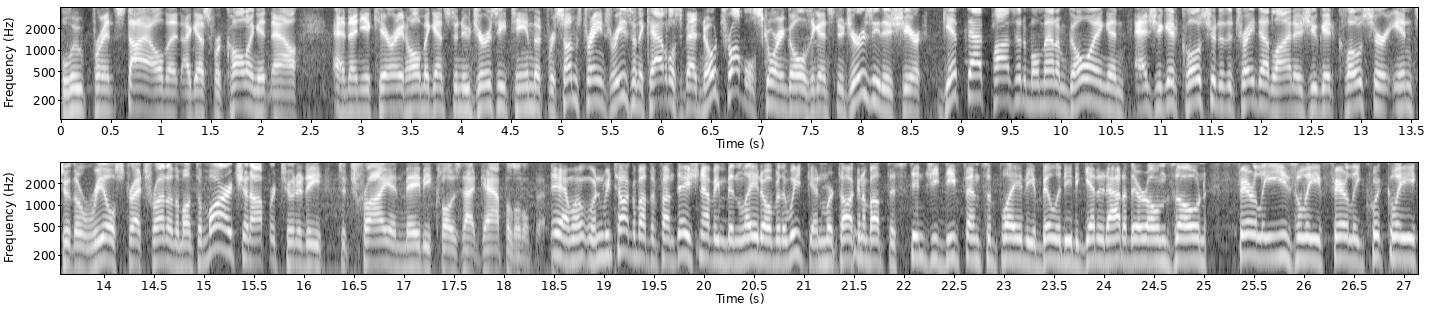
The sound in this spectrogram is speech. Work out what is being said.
blueprint style that I guess we're calling it now. And then you carry it home against a New Jersey team that, for some strange reason, the Capitals have had no trouble scoring goals against New Jersey this year. Get that positive momentum going. And as you get closer to the trade deadline, as you get closer into the real stretch run of the month of March, an opportunity to try and maybe close that gap a little bit. Yeah, when we talk about the foundation having been laid over the weekend, we're talking about the stingy defensive play, the ability to get it out of their own zone fairly easily, fairly quickly,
